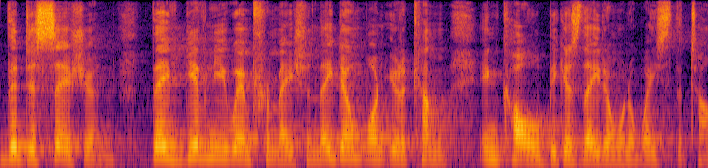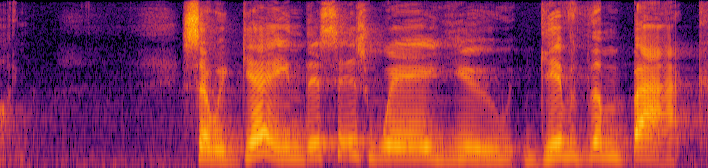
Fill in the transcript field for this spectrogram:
the decision, they've given you information. They don't want you to come in cold because they don't want to waste the time. So again, this is where you give them back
